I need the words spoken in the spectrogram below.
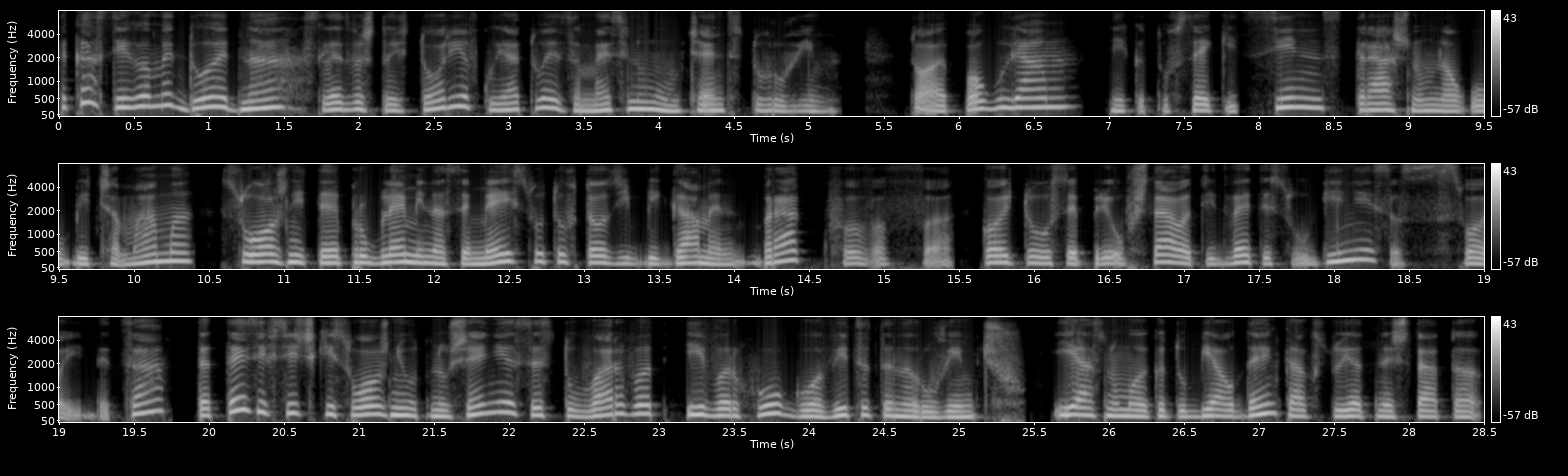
Така стигаме до една следваща история, в която е замесено момченцето Ровим. Той е по-голям, и като всеки син, страшно много обича мама. Сложните проблеми на семейството в този бигамен брак, в, в който се приобщават и двете слугини с свои деца. Та тези всички сложни отношения се стоварват и върху главицата на Ровимчо. Ясно му е като бял ден как стоят нещата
